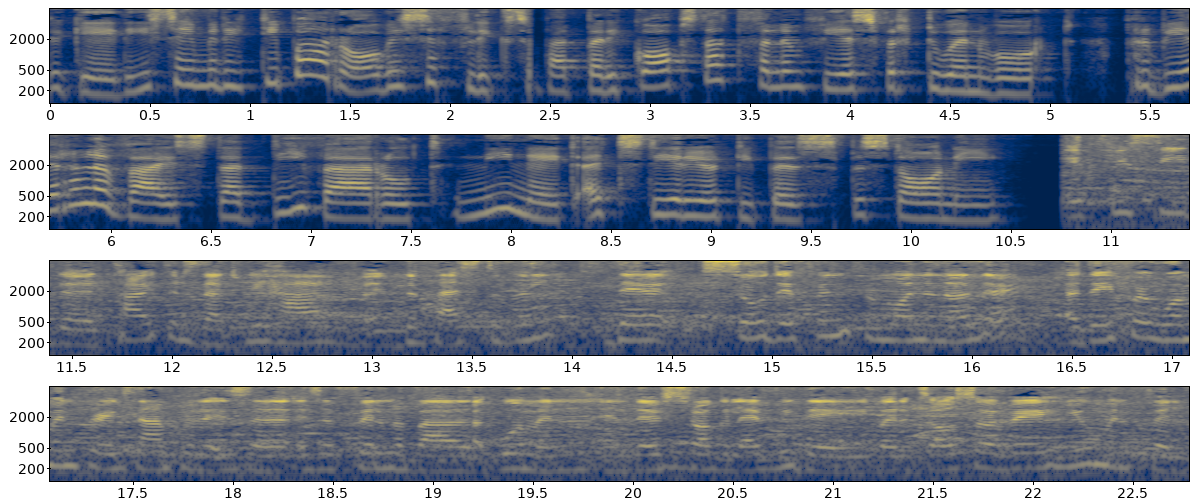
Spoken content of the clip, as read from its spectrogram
De Gedi sê met die tipe Arabiese flieks wat by die Kaapstad Filmfees vertoon word, probeer hulle wys dat die wêreld nie net uit stereotypes bestaan nie. If you see the titles that we have at the festival, they're so different from one another. A Day for Women, for example, is a, is a film about women and their struggle every day, but it's also a very human film.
